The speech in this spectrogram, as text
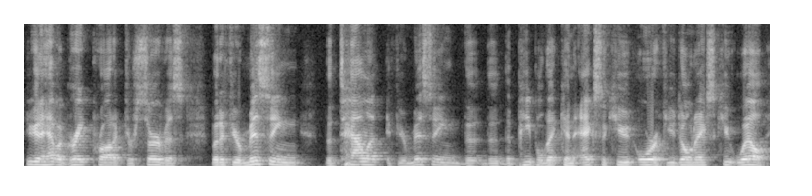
you're going to have a great product or service, but if you're missing the talent, if you're missing the, the, the people that can execute, or if you don't execute well,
